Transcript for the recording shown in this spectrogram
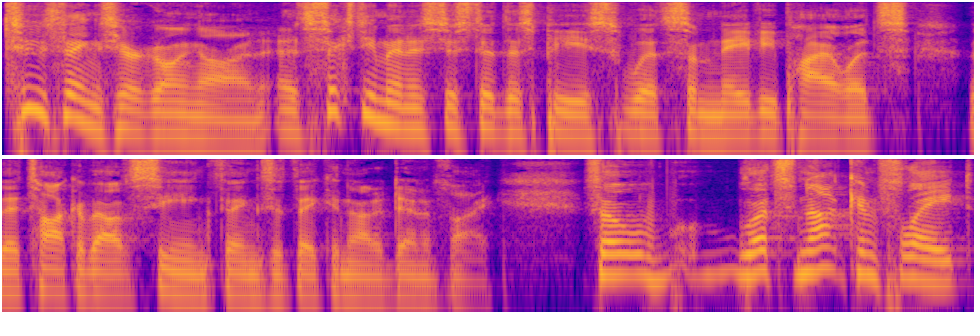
two things here going on. Uh, 60 Minutes just did this piece with some Navy pilots that talk about seeing things that they cannot identify. So let's not conflate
